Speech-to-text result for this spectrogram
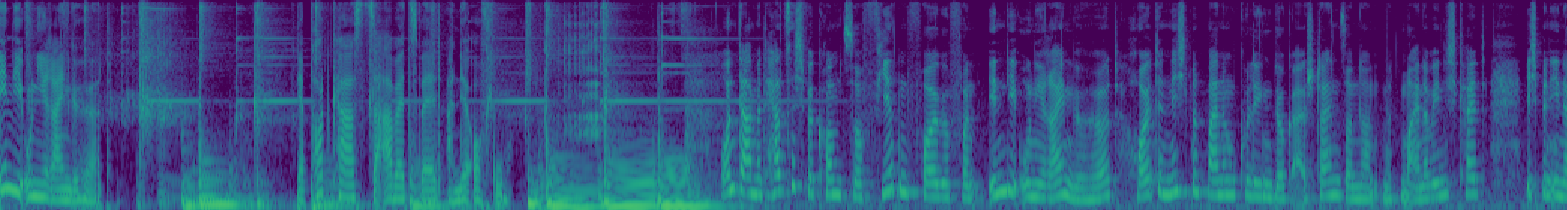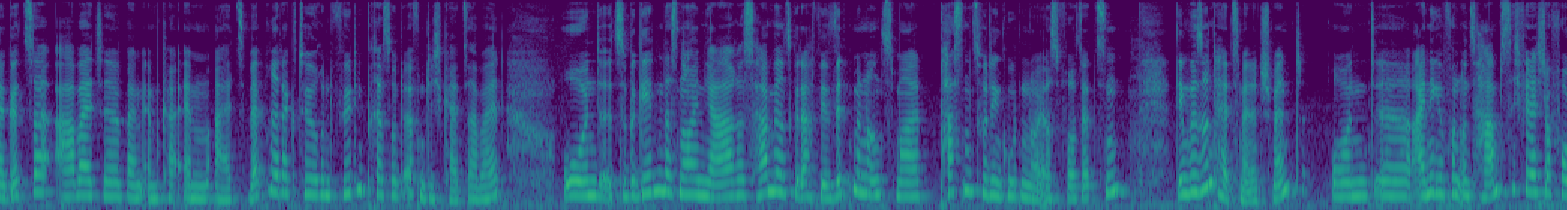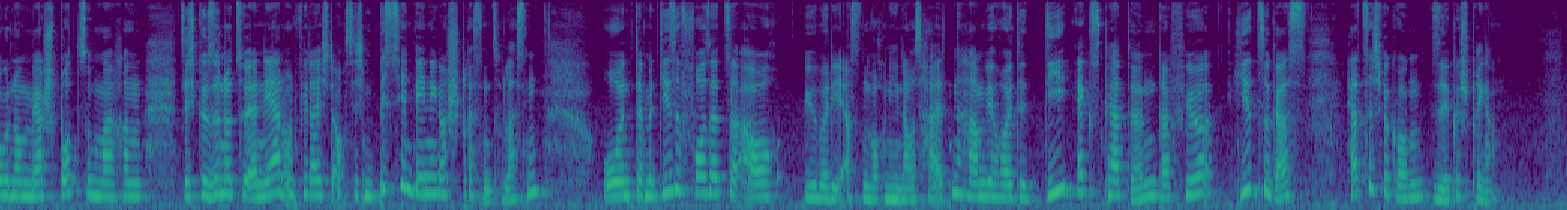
In die Uni reingehört. Der Podcast zur Arbeitswelt an der OFGU. Und damit herzlich willkommen zur vierten Folge von In die Uni reingehört. Heute nicht mit meinem Kollegen Dirk Alstein, sondern mit meiner Wenigkeit. Ich bin Ina Götze, arbeite beim MKM als Webredakteurin für die Presse- und Öffentlichkeitsarbeit. Und äh, zu Beginn des neuen Jahres haben wir uns gedacht, wir widmen uns mal passend zu den guten Neujahrsvorsätzen dem Gesundheitsmanagement. Und äh, einige von uns haben es sich vielleicht auch vorgenommen, mehr Sport zu machen, sich gesünder zu ernähren und vielleicht auch sich ein bisschen weniger stressen zu lassen. Und damit diese Vorsätze auch über die ersten Wochen hinaus halten, haben wir heute die Expertin dafür hier zu Gast. Herzlich willkommen, Silke Springer.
